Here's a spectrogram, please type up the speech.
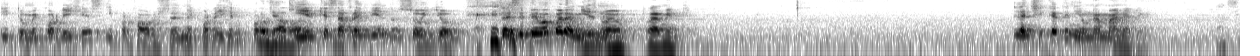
y tú me corriges y por favor ustedes me corrigen porque aquí el que está aprendiendo soy yo. O sea, este tema para mí es nuevo, realmente. La chica tenía una manager Así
